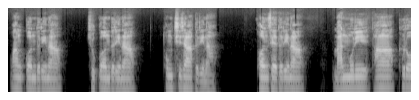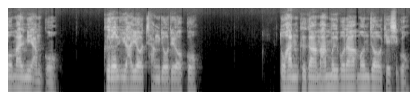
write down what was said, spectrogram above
왕권들이나 주권들이나 통치자들이나 번세들이나 만물이 다 그로 말미암고 그를 위하여 창조되었고 또한 그가 만물보다 먼저 계시고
